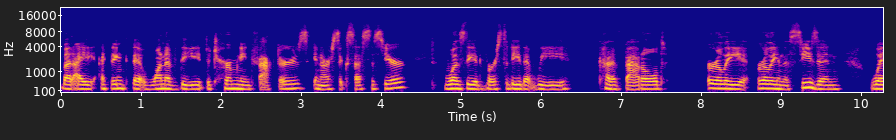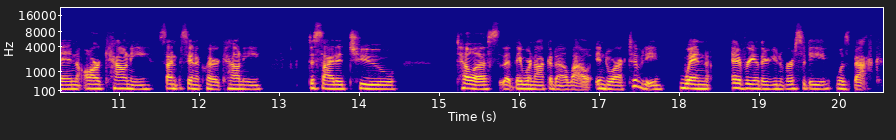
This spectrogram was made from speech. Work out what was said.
But I, I think that one of the determining factors in our success this year was the adversity that we kind of battled early early in the season when our county santa clara county decided to tell us that they were not going to allow indoor activity when every other university was back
